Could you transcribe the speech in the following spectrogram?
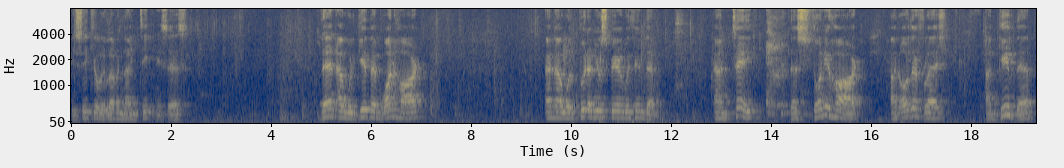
Ezekiel 11 19, he says, Then I will give them one heart, and I will put a new spirit within them, and take the stony heart out of their flesh, and give them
